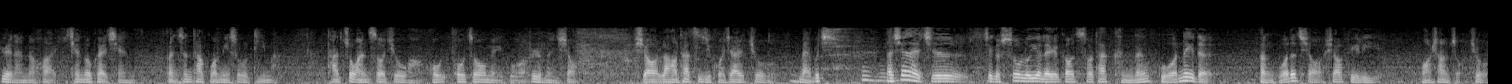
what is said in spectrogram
越南的话，一千多块钱，本身它国民收入低嘛，他做完之后就往欧欧洲、美国、日本销。销，然后他自己国家就买不起。嗯。那现在其实这个收入越来越高之后，他可能国内的本国的消消费力往上走，就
